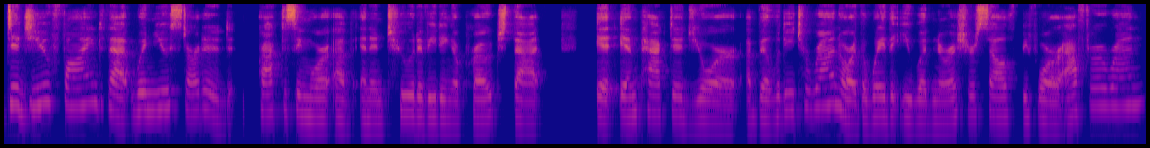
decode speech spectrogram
did you find that when you started practicing more of an intuitive eating approach, that it impacted your ability to run or the way that you would nourish yourself before or after a run?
